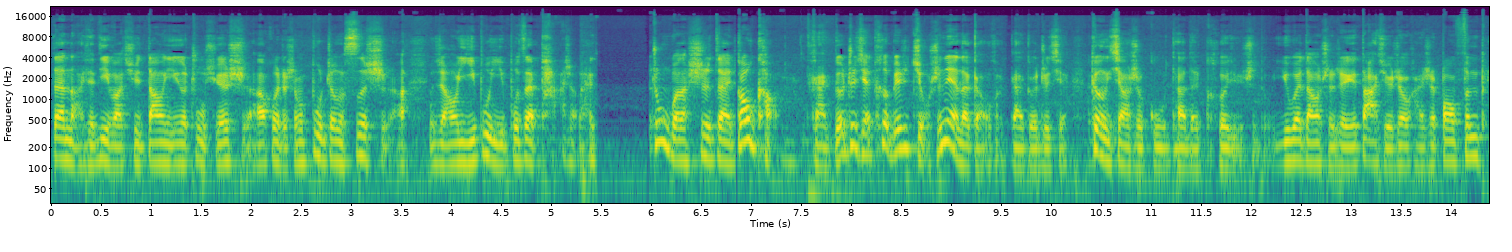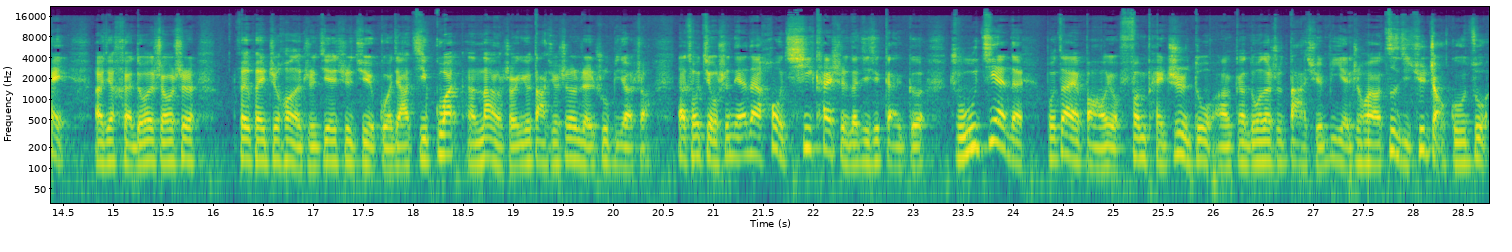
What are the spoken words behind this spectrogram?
在哪些地方去当一个助学使啊，或者什么布政司使啊，然后一步一步再爬上来。中国呢是在高考改革之前，特别是九十年代高考改革之前，更像是古代的科举制度，因为当时这个大学生还是包分配，而且很多的时候是分配之后呢，直接是去国家机关啊。那个时候因为大学生人数比较少，那从九十年代后期开始的这些改革，逐渐的不再保有分配制度啊，更多的是大学毕业之后要自己去找工作。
